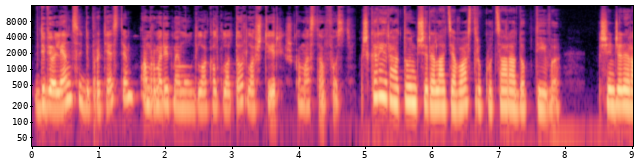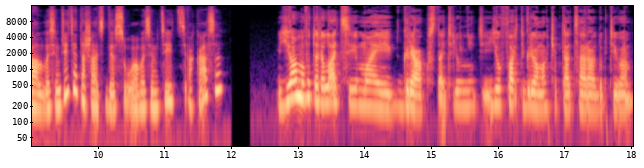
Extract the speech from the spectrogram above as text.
de violență, de proteste. Am urmărit mai mult de la calculator, la știri și cam asta a fost. Și care era atunci relația voastră cu țara adoptivă? Și, în general, vă simțiți atașați de SUA? Vă simțiți acasă? Eu am avut o relație mai grea cu Statele Unite. Eu foarte greu am acceptat țara adoptivă.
